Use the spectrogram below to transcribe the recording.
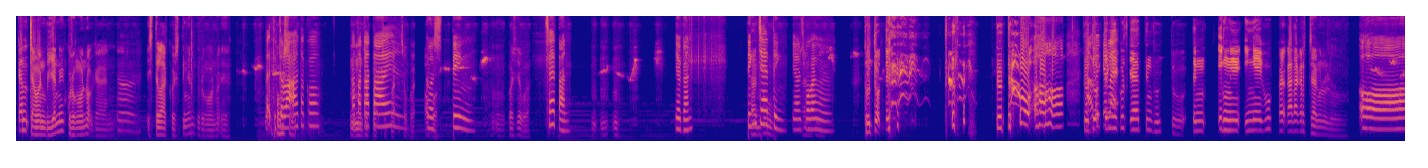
kan zaman biyen nih kurang ono kan. Nah. Istilah ghosting kan kurang ono ya. Lek ditelaah teko Kata-kata coba, e. coba, coba. Apa? ghosting. Ghost ya, apa? Setan. Mm, mm, ya kan? Ting chatting, ya Hantu. Tutuk. Tutuk. Oh, Tutuk ting iku skating tutuk. Ting inge inge iku kayak kata kerja ngono lho. oh,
